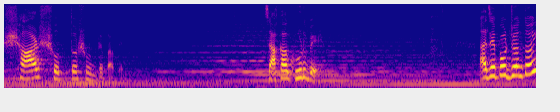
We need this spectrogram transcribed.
সার সত্য শুনতে পাবেন। চাকা ঘুরবে। আজ এ পর্যন্তই।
